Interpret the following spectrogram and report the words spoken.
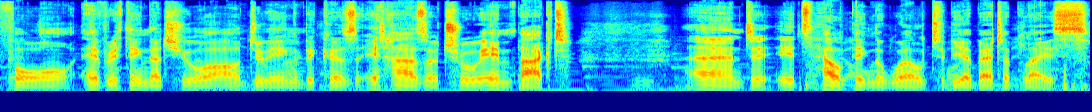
for everything that you are doing because it has a true impact and it's helping the world to be a better place.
